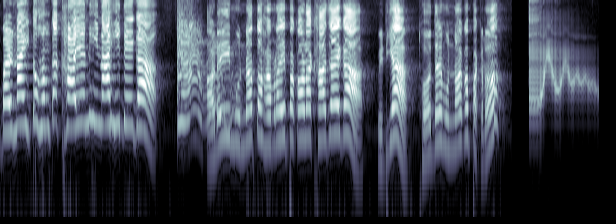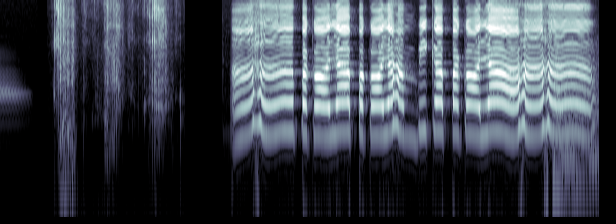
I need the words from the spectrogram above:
वरना ही तो हमका खायन ही नहीं देगा। अरे मुन्ना तो हमारा ही पकौड़ा खा जाएगा। बिटिया थोड़ी देर मुन्ना को पकड़ो। पकौड़ा पकौड़ा हम भी का पकौड़ा। हाँ, हाँ।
